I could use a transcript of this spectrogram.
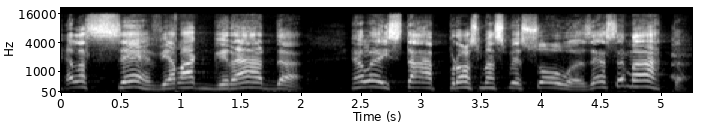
Ela serve, ela agrada, ela está próxima às pessoas. Essa é Marta.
